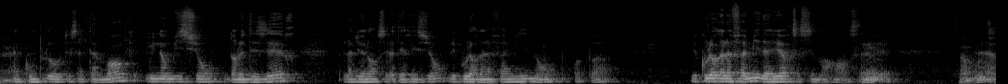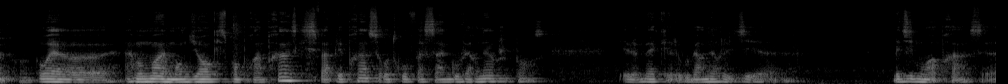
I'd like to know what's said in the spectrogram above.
Ouais. un complot de saltimbanque, une ambition dans le désert, la violence et la dérision, les couleurs de la famille, non, pourquoi pas. Les couleurs de la famille, d'ailleurs, ça c'est marrant. C'est un beau Ah. titre. hein. Ouais, euh, à un moment, un mendiant qui se prend pour un prince, qui se fait appeler prince, se retrouve face à un gouverneur, je pense. Et le mec, le gouverneur lui dit euh, Mais dis-moi, prince, euh,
